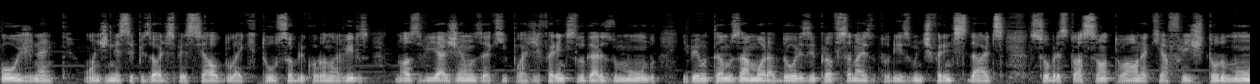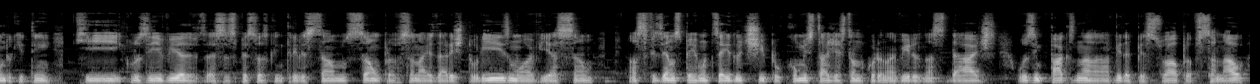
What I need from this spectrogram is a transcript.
hoje, né? Onde nesse episódio especial do Like Tour sobre coronavírus, nós viajamos aqui por diferentes lugares do mundo e perguntamos a moradores e profissionais do turismo em diferentes cidades sobre a situação atual, né? Que aflige todo mundo, que tem, que inclusive essas pessoas que entrevistamos são profissionais da área de turismo, aviação. Nós fizemos perguntas aí do tipo como está a gestão do coronavírus nas cidades, os impactos na vida pessoal, profissional profissional,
